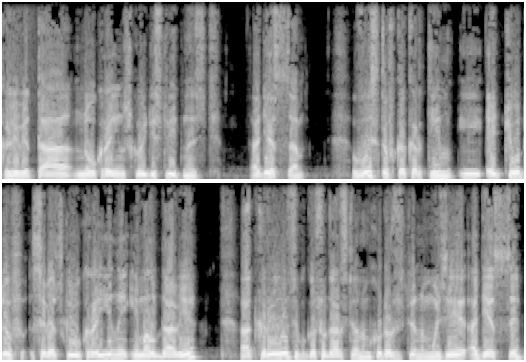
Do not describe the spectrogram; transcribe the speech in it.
Клевета на украинскую действительность. Одесса. Выставка картин и этюдов советской Украины и Молдавии открылась в Государственном художественном музее Одессы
